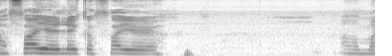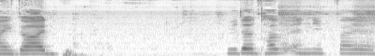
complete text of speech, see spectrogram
A fire like a fire. Oh my god. We don't have any fire.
